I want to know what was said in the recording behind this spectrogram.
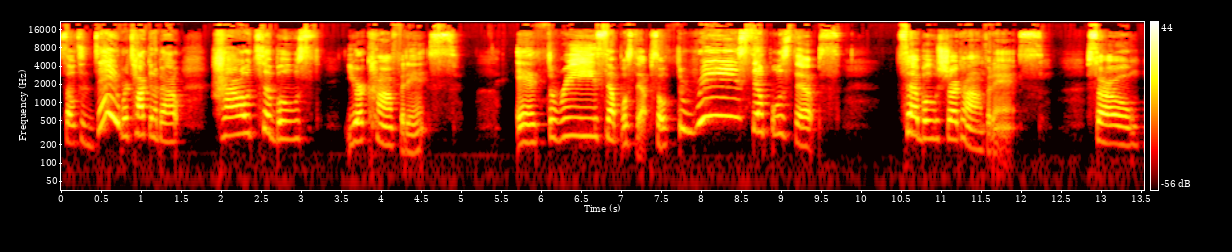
So, today we're talking about how to boost your confidence in three simple steps. So, three simple steps to boost your confidence. So,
